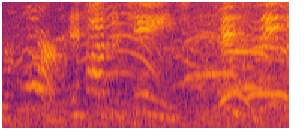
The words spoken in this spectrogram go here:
reform and positive change. And thank you.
